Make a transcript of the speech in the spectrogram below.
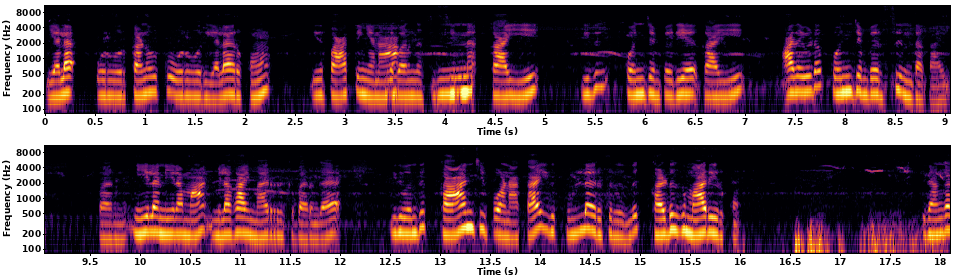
இலை ஒரு ஒரு கணுவுக்கு ஒரு ஒரு இலை இருக்கும். இது பார்த்தீங்கன்னா பாருங்க சின்ன காய். இது கொஞ்சம் பெரிய காய். அதை விட கொஞ்சம் பெருசு இந்த காய். பாருங்கள் நீள நீளமாக மிளகாய் மாதிரி இருக்குது பாருங்கள் இது வந்து காஞ்சி போனாக்கா இதுக்குள்ளே இருக்கிறது வந்து கடுகு மாதிரி இருக்கும். இதாங்க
